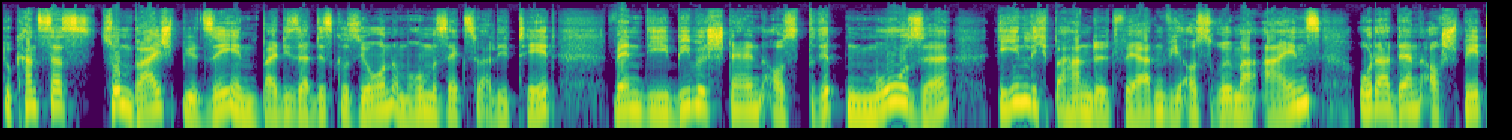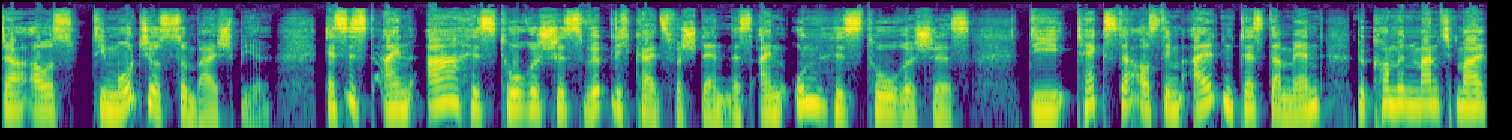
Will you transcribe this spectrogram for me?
Du kannst das zum Beispiel sehen bei dieser Diskussion um Homosexualität, wenn die Bibelstellen aus dritten Mose ähnlich behandelt werden wie aus Römer 1 oder denn auch später aus Timotheus zum Beispiel. Es ist ein ahistorisches Wirklichkeitsverständnis, ein unhistorisches. Die Texte aus dem Alten Testament bekommen manchmal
